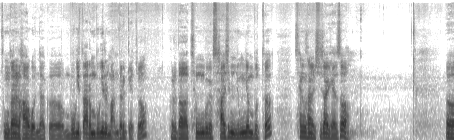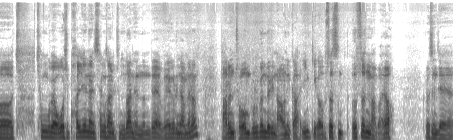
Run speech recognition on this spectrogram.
중단을 하고 이제 그 무기 다른 무기를 만들었겠죠. 그러다가 1946년부터 생산을 시작해서 어 1958년엔 생산을 중단했는데 왜 그러냐면은 다른 좋은 물건들이 나오니까 인기가 없었 없었나 봐요. 그래서 이제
